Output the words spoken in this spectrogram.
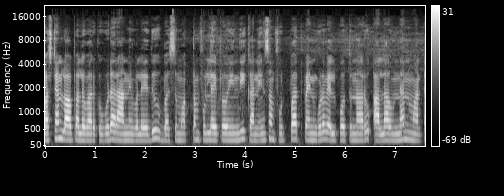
బస్ స్టాండ్ లోపల వరకు కూడా రానివ్వలేదు. బస్సు మొత్తం ఫుల్ అయిపోయింది. కనీసం ఫుట్పాత్ పైన కూడా వెళ్ళిపోతున్నారు. అలా ఉందన్నమాట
